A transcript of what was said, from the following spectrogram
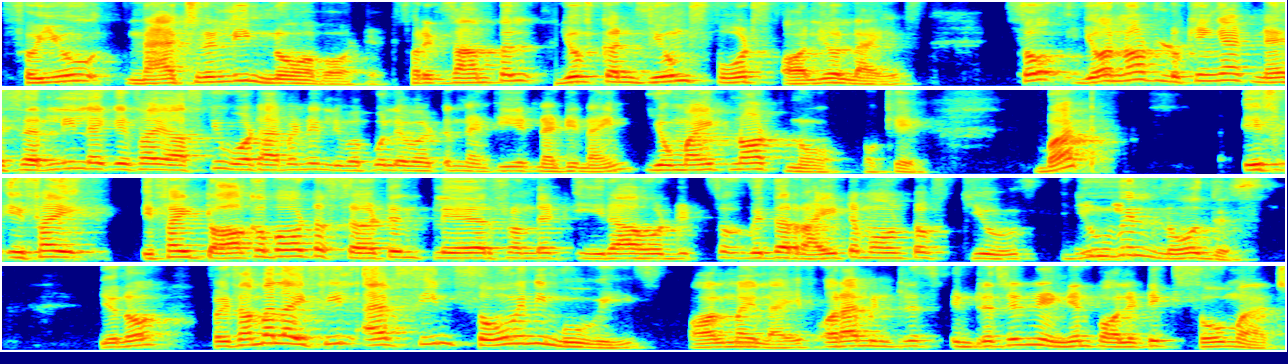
So you naturally know about it. For example, you've consumed sports all your life. So you're not looking at necessarily like if I ask you what happened in Liverpool Everton 98 99, you might not know. Okay. But if if I if I talk about a certain player from that era who did so with the right amount of cues, you mm-hmm. will know this you know for example i feel i've seen so many movies all my life or i'm interest, interested in indian politics so much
